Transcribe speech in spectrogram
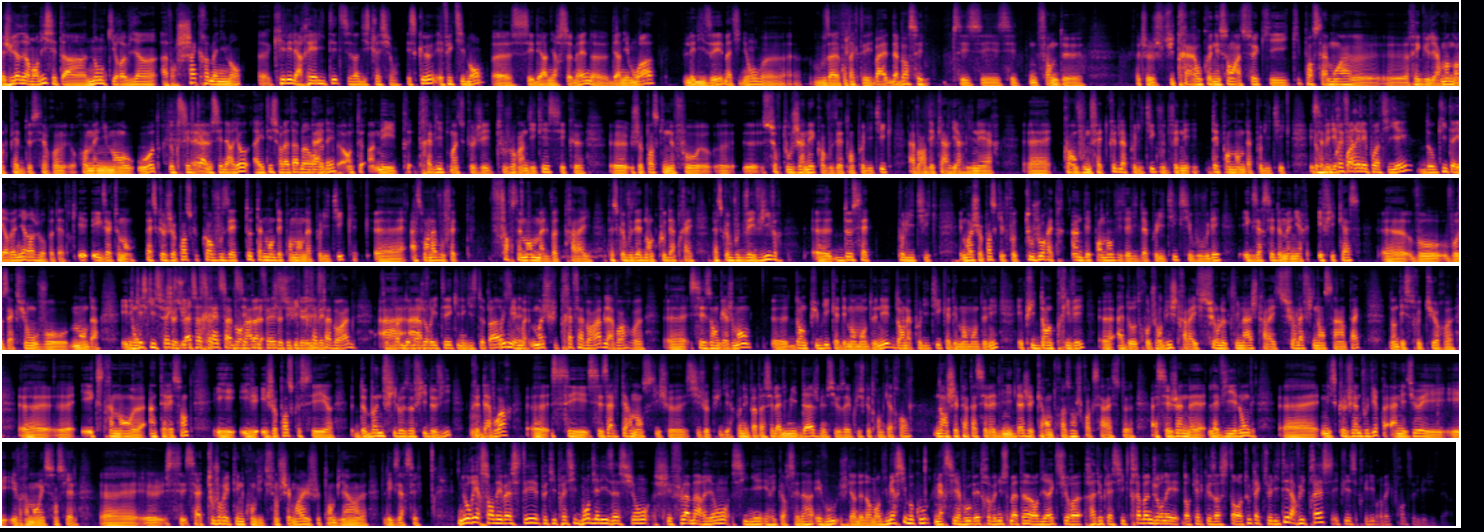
Julien de Normandie, c'est un nom qui revient avant chaque remaniement. Euh, quelle est la réalité de ces indiscrétions? Est-ce que, effectivement, euh, ces dernières semaines, euh, derniers mois, l'Élysée, Matignon, vous a contacté? Bah, D'abord, c'est une forme de je, suis très reconnaissant à ceux qui, qui pensent à moi euh, euh régulièrement dans le cadre de ces remaniements ou autres. Donc c'est le cas, euh, le scénario a été sur la table à un moment bah, donné? Mais très vite, moi, ce que j'ai toujours indiqué, c'est que euh, je pense qu'il ne faut euh, surtout jamais, quand vous êtes en politique, avoir des carrières linéaires. quand vous ne faites que de la politique, vous devenez dépendant de la politique. Et donc ça veut vous dire préférez les pointillés, donc quitte à y revenir un jour peut-être? E, exactement, parce que je pense que quand vous êtes totalement dépendant de la politique, à ce moment-là, vous faites forcément mal votre travail, parce que vous êtes dans le coup d'après, parce que vous devez vivre euh, de cette politique. Et moi, je pense qu'il faut toujours être indépendant vis-à-vis de la politique si vous voulez exercer de manière efficace euh, vos, vos actions ou vos mandats. Et, donc, qu'est-ce qui se fait je suis très favorable. je suis très favorable à de majorité qui n'existe pas. Oui, mais moi, je suis très favorable à avoir euh, ces engagements dans le public à des moments donnés, dans la politique à des moments donnés, et puis dans le privé euh, à d'autres. Aujourd'hui, je travaille sur le climat, je travaille sur la finance à impact dans des structures euh, extrêmement intéressantes, et, et, et, je pense que c'est de bonne philosophie de vie que mmh. d'avoir ces, ces alternances, si je, si je puis dire. Vous n'avez pas passé la limite d'âge, même si vous avez plus que 34 ans? Non, j'ai pas passé la limite d'âge, j'ai 43 ans, je crois que ça reste assez jeune, la, vie est longue, euh, mais ce que je viens de vous dire, à mes yeux, est, est, est vraiment essentiel. Euh, ça a toujours été une conviction chez moi et je tends bien euh, l'exercer. Nourrir sans dévaster, petit précis de mondialisation chez Flammarion, signé Eric Orsena et vous, Julien de Normandie. Merci beaucoup. Merci à vous. D'être venu ce matin en direct sur Radio Classique. Très bonne journée dans quelques instants. Toute l'actualité, la revue de presse et puis Esprit Libre avec Franz-Olivier Gisbert.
